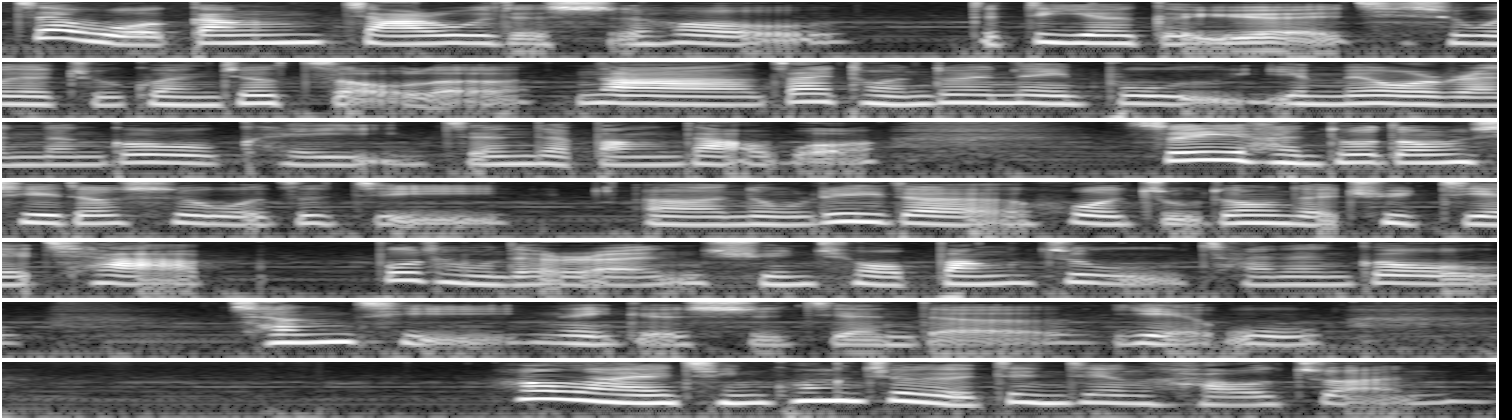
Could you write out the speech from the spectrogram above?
在我刚加入的时候的第二个月，其实我的主管就走了，那在团队内部也没有人能够可以真的帮到我，所以很多东西都是我自己。呃，努力的或主动的去接洽不同的人，寻求帮助，才能够撑起那个时间的业务。后来情况就有渐渐好转，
